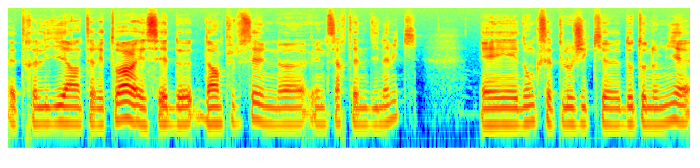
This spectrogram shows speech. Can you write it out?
être liés à un territoire et essayer d'impulser une, une certaine dynamique. Et donc cette logique euh, d'autonomie, euh,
